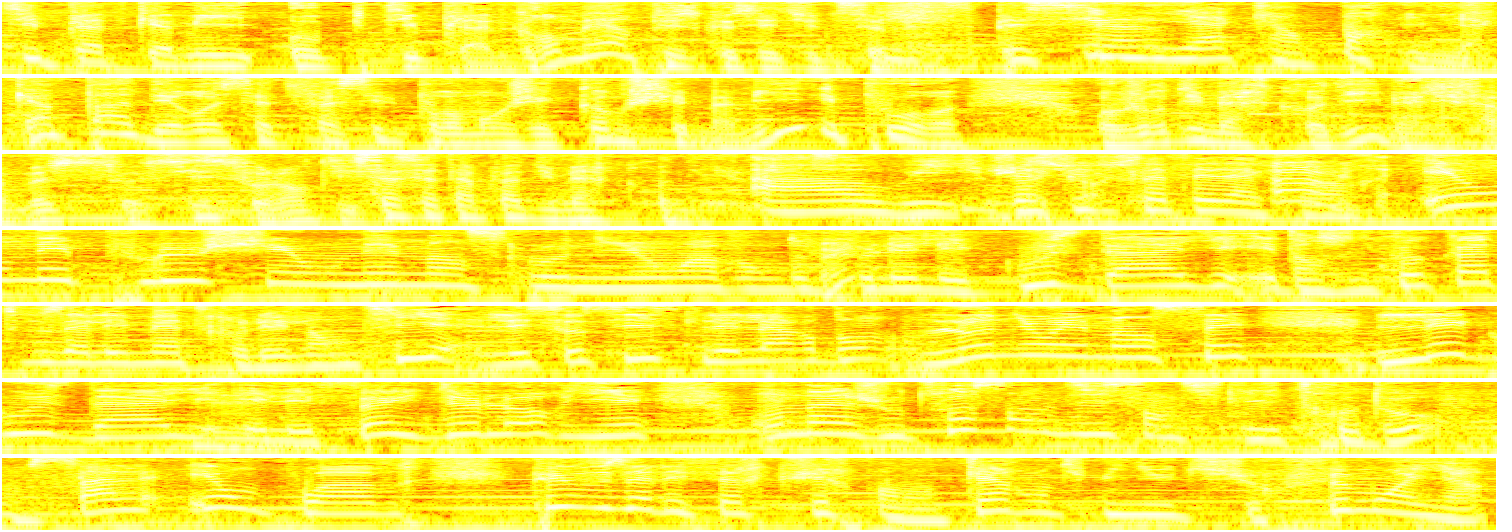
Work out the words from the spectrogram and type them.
Des petits plats de Camille aux petits plats de grand-mère puisque c'est une semaine spéciale. Il n'y a qu'un pas. Il n'y a qu'un pas, des recettes faciles pour manger comme chez mamie. Et pour aujourd'hui mercredi, ben, les fameuses saucisses aux lentilles. Ça, c'est un plat du mercredi. Ah oui, je suis tout à fait d'accord. Ah Et on épluche et on émince l'oignon avant de peler les gousses d'ail. Et dans une cocotte, vous allez mettre les lentilles, les saucisses, les lardons, l'oignon émincé, les gousses d'ail Mm. et les feuilles de laurier. On ajoute 70 centilitres d'eau, on sale et on poivre. Puis vous allez faire cuire pendant 40 minutes sur feu moyen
